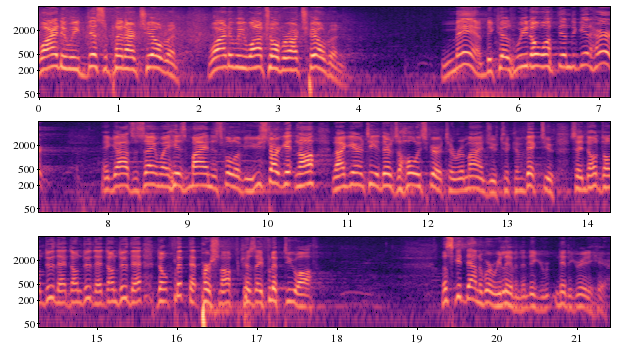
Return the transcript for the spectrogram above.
why do we discipline our children? Why do we watch over our children? Man, because we don't want them to get hurt. And God's the same way. His mind is full of you. You start getting off, and I guarantee you there's the Holy Spirit to remind you, to convict you. Say, no, don't do that, don't do that, don't do that. Don't flip that person off because they flipped you off. Let's get down to where we live in the nitty gritty here.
